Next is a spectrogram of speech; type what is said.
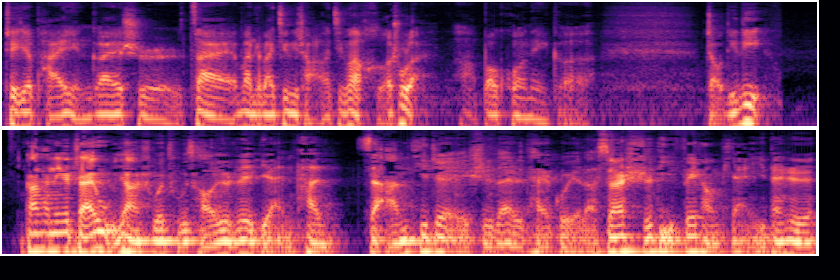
这些牌应该是在万智牌竞技场上尽快合出来啊，包括那个找弟弟。刚才那个宅舞就想说吐槽，就是这点，它在 MTG 实在是太贵了。虽然实体非常便宜，但是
